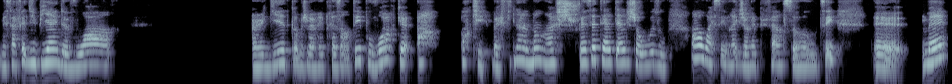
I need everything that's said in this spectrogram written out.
mais ça fait du bien de voir un guide comme je leur ai présenté pour voir que, ah, OK, ben finalement, hein, je faisais telle, telle chose ou Ah ouais, c'est vrai que j'aurais pu faire ça, tu sais. Euh, mais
